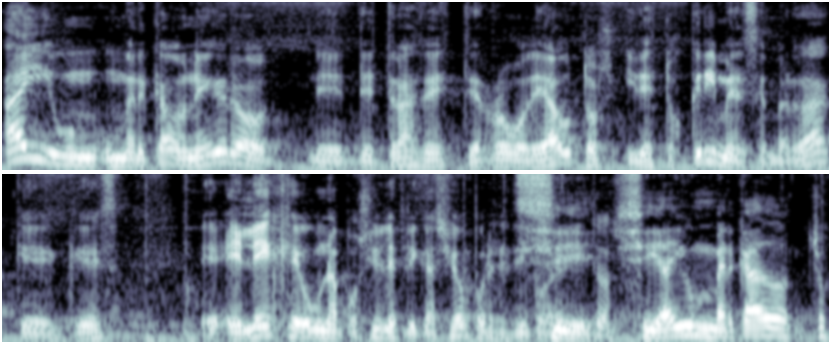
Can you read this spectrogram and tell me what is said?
¿hay un, mercado negro detrás de este robo de autos y de estos crímenes, en verdad, que, es el eje o una posible explicación por este tipo de delitos? Sí, hay un mercado, yo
